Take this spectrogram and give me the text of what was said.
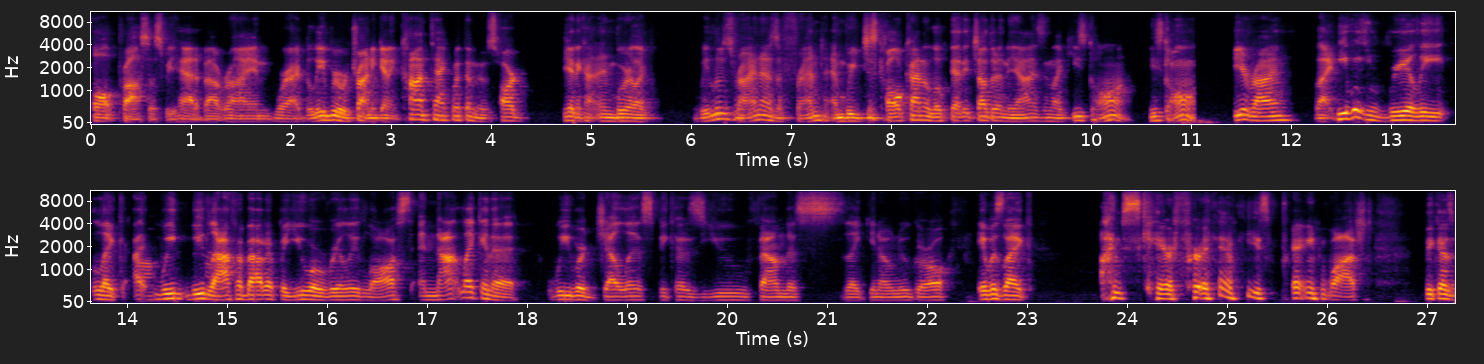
thought process we had about Ryan, where I believe we were trying to get in contact with him. It was hard to get. And we were like, we lose Ryan as a friend. And we just all kind of looked at each other in the eyes and, like, he's gone. He's gone. You, Ryan. Like, he was really like I, Um, we we laugh about it, but you were really lost, and not like in a we were jealous because you found this like you know new girl. It was like I'm scared for him. He's brainwashed because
